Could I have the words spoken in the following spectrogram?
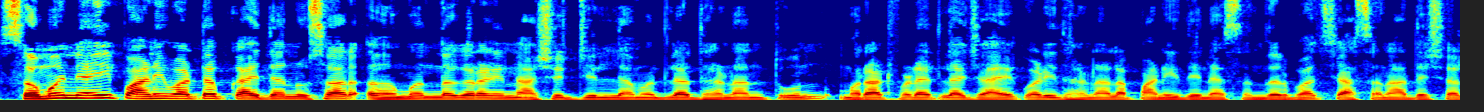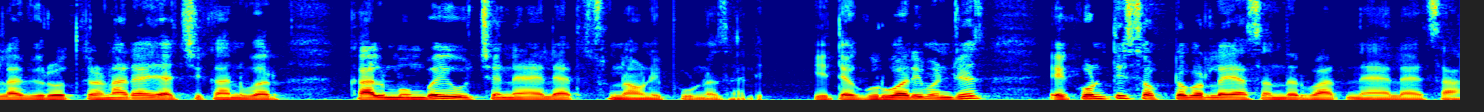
समन्यायी पाणी वाटप कायद्यानुसार अहमदनगर आणि नाशिक जिल्ह्यामधल्या धरणांतून मराठवाड्यातल्या जायकवाडी धरणाला पाणी देण्यासंदर्भात शासन आदेशाला विरोध करणाऱ्या याचिकांवर काल मुंबई उच्च न्यायालयात सुनावणी पूर्ण झाली. येत्या गुरुवारी म्हणजेच एकोणतीस ऑक्टोबरला या संदर्भात न्यायालयाचा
